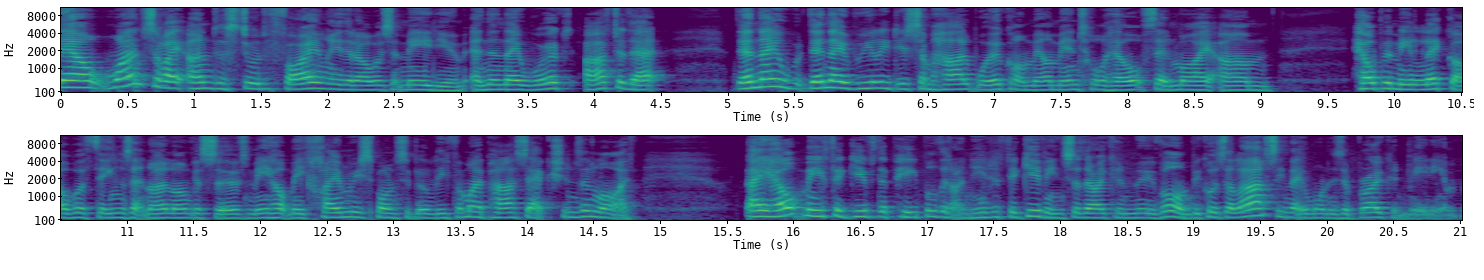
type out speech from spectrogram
Now, once I understood finally that I was a medium, and then they worked after that, then they then they really did some hard work on my mental health and my um, helping me let go of things that no longer serves me, help me claim responsibility for my past actions in life. They help me forgive the people that I needed forgiving so that I can move on because the last thing they want is a broken medium.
